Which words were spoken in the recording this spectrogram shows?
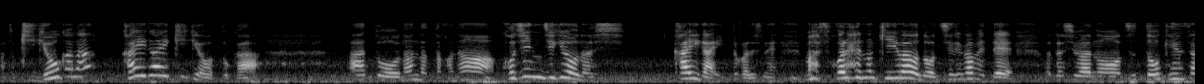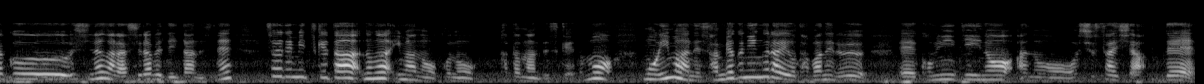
あと起業かな？海外企業とか、あと、何だったかな？個人事業主、海外とかですね、まあ、そこら辺のキーワードを散りばめて、私はあのずっと検索しながら調べていたんですね。それで見つけたのが今のこの方なんですけれども、もう今はね、300人ぐらいを束ねる、えー、コミュニティのあの主催者で、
